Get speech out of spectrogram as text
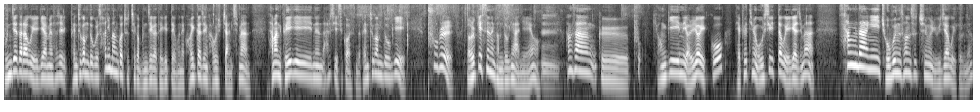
문제다라고 얘기하면 사실 벤투 감독을 선임한 것 자체가 문제가 되기 때문에 거기까지는 가고 싶지 않지만 다만 그 얘기는 할 수 있을 것 같습니다. 벤투 감독이 풀을 넓게 쓰는 감독이 아니에요. 음. 항상 그 푸, 경기는 열려 있고 대표팀에 올 수 있다고 얘기하지만 상당히 좁은 선수층을 유지하고 있거든요.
